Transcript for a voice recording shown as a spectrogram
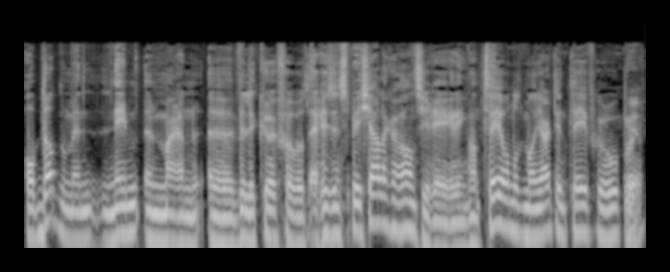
op dat moment, neem een, maar een uh, willekeurig voorbeeld... er is een speciale garantieregeling van 200 miljard in het leven geroepen...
